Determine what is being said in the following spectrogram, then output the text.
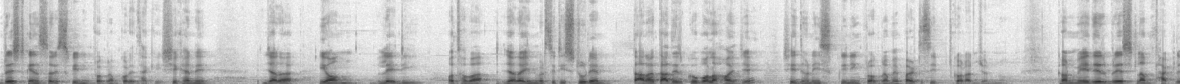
ব্রেস্ট ক্যান্সার স্ক্রিনিং প্রোগ্রাম করে থাকি। সেখানে যারা ইয়ং লেডি অথবা যারা ইউনিভার্সিটি স্টুডেন্ট, তারা তাদেরকেও বলা হয় যে সেই ধরনের স্ক্রিনিং প্রোগ্রামে পার্টিসিপেট করার জন্য। কারণ মেয়েদের ব্রেস্ট লাম থাকলে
